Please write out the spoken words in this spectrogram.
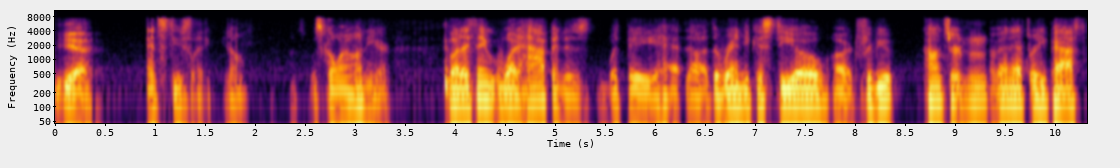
Yeah. and Steve's like, you know, what's going on here? But I think what happened is what they had uh, the Randy Castillo uh, tribute concert Mhm. event after he passed.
